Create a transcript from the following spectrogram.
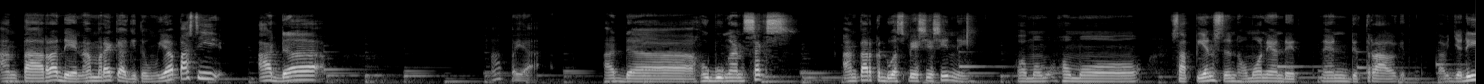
antara DNA mereka gitu. Ya pasti ada apa ya ada hubungan seks antar kedua spesies ini homo homo sapiens dan homo neanderthal gitu tapi jadi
